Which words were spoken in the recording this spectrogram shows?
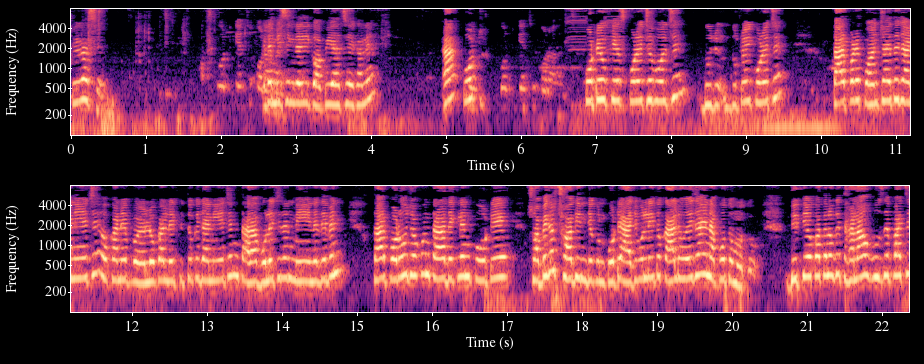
ঠিক আছে? এটা মিসিং ডায়েরি কপি আছে এখানে? হ্যাঁ কোর্ট কোর্টেও কেস করেছে বলছে দুটোই করেছে। তারপরে পঞ্চায়েতে জানিয়েছে ওখানে লোকাল নেতৃত্বকে জানিয়েছেন তারা বলেছিলেন মেয়ে এনে দেবেন। তারপরেও যখন তারা দেখলেন কোর্টে সবে তো ছ দিন দেখুন কোর্টে আজ বললেই তো কাল হয়ে যায় না প্রথমত। দ্বিতীয় কথা লোকে থানাও বুঝতে পারছে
